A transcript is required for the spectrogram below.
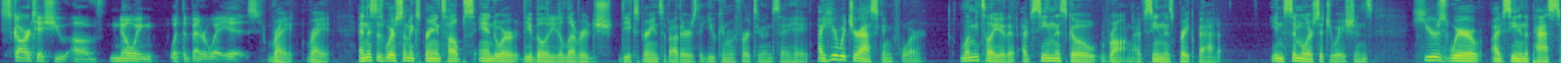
scar tissue of knowing what the better way is. Right, right. And this is where some experience helps and or the ability to leverage the experience of others that you can refer to and say, "Hey, I hear what you're asking for. Let me tell you that I've seen this go wrong. I've seen this break bad in similar situations. Here's where I've seen in the past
